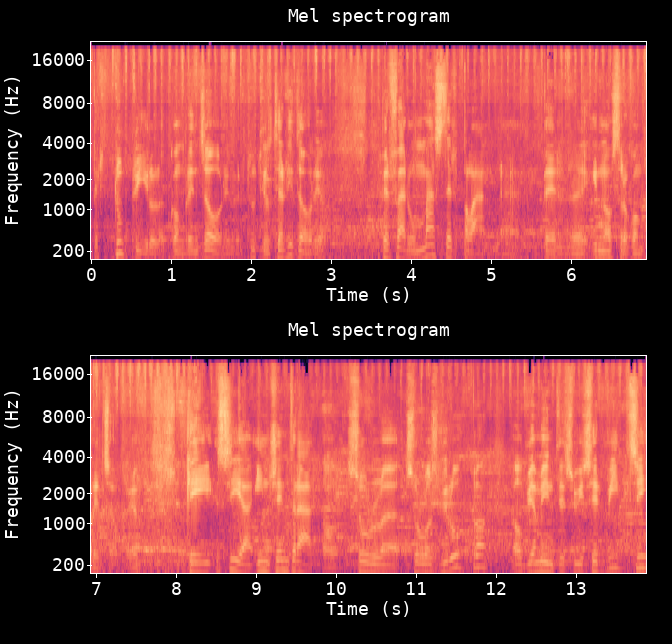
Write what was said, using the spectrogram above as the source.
per tutto il comprensorio, per tutto il territorio, per fare un master plan per il nostro comprensorio che sia incentrato sul- sullo sviluppo, ovviamente sui servizi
